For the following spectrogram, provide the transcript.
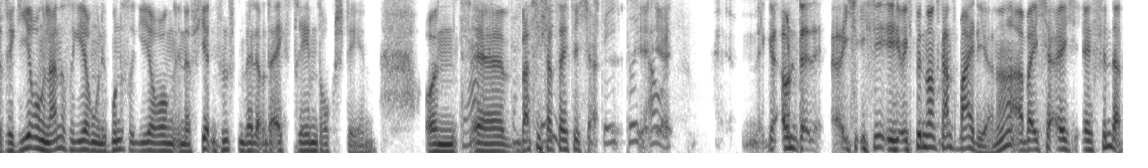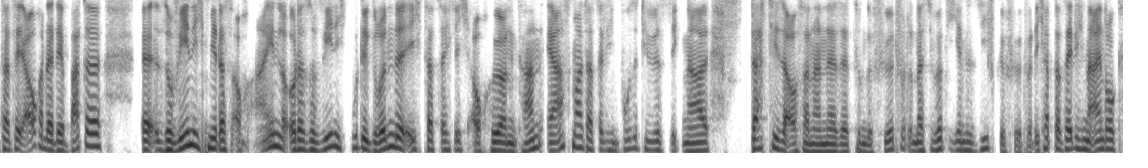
Regierung, Landesregierung und die Bundesregierung in der vierten, fünften Welle unter extremem Druck stehen. Und ja, äh, was ich tatsächlich. Das verstehe ich durchaus. Und äh, ich, ich, ich bin sonst ganz bei dir, ne? aber ich, ich, ich finde tatsächlich auch in der Debatte, äh, so wenig mir das auch ein oder so wenig gute Gründe ich tatsächlich auch hören kann, erstmal tatsächlich ein positives Signal, dass diese Auseinandersetzung geführt wird und dass sie wirklich intensiv geführt wird. Ich habe tatsächlich den Eindruck,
